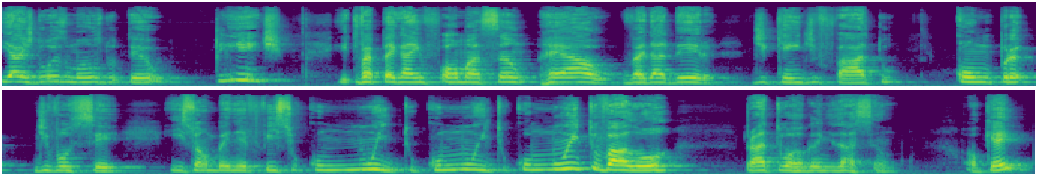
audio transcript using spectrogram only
e as duas mãos do teu cliente. E tu vai pegar a informação real, verdadeira, de quem de fato compra de você. Isso é um benefício com muito, com muito, com muito valor para a tua organização. Ok?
